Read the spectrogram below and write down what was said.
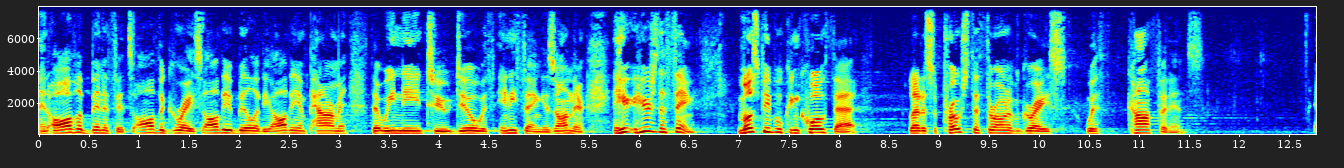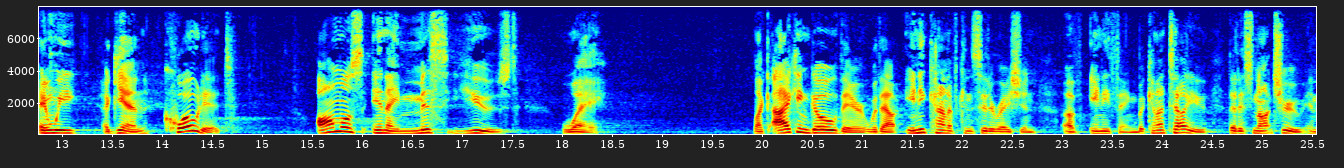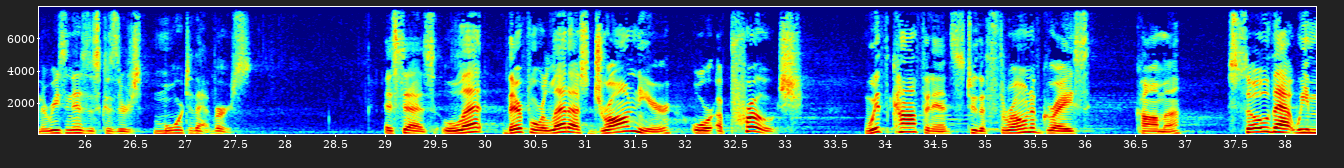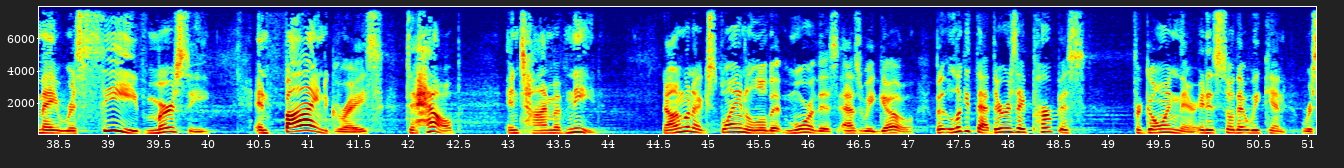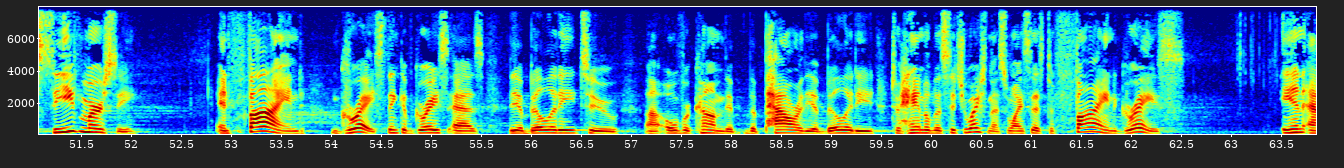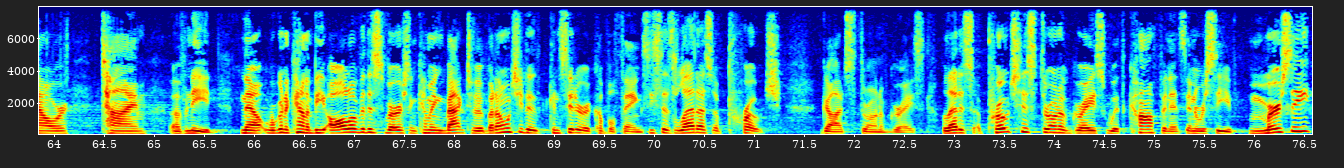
And all the benefits, all the grace, all the ability, all the empowerment that we need to deal with anything is on there. Here, here's the thing most people can quote that. Let us approach the throne of grace with confidence. And we, again, quote it almost in a misused way. Like I can go there without any kind of consideration of anything. But can I tell you that it's not true? And the reason is is because there's more to that verse. It says, "Let therefore let us draw near or approach with confidence to the throne of grace, comma, so that we may receive mercy and find grace to help in time of need. Now, I'm going to explain a little bit more of this as we go, but look at that. There is a purpose for going there. It is so that we can receive mercy and find grace. Think of grace as the ability to uh, overcome, the, the power, the ability to handle the situation. That's why he says to find grace in our time of need. Now, we're going to kind of be all over this verse and coming back to it, but I want you to consider a couple things. He says, Let us approach God's throne of grace. Let us approach his throne of grace with confidence and receive mercy,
